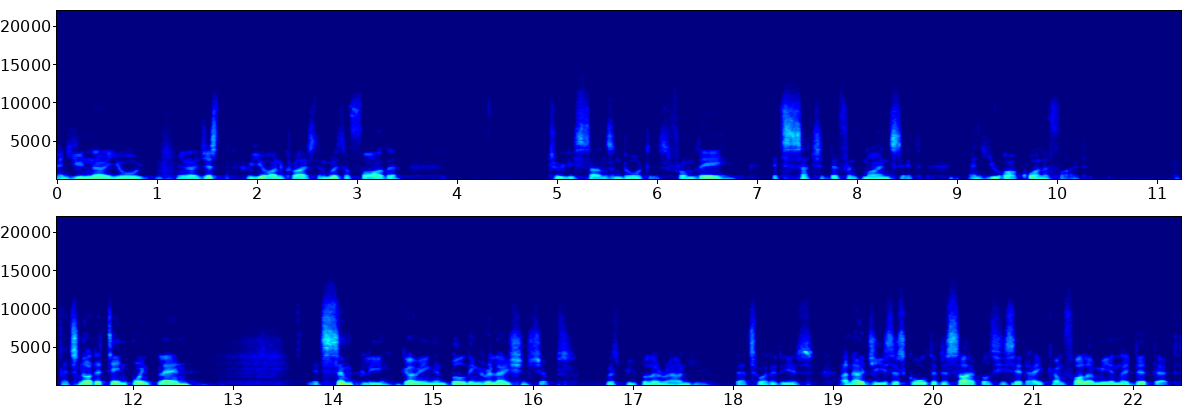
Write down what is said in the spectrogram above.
and you know your, you know, just who you are in Christ and with the Father, truly sons and daughters. From there, it's such a different mindset, and you are qualified. It's not a 10 point plan, it's simply going and building relationships with people around you. That's what it is. I know Jesus called the disciples. He said, Hey, come follow me. And they did that.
